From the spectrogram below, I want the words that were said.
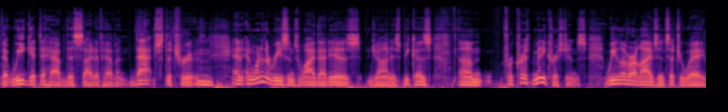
that we get to have this side of heaven. That's the truth. Mm. And and one of the reasons why that is, John, is because um, for many Christians, we live our lives in such a way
